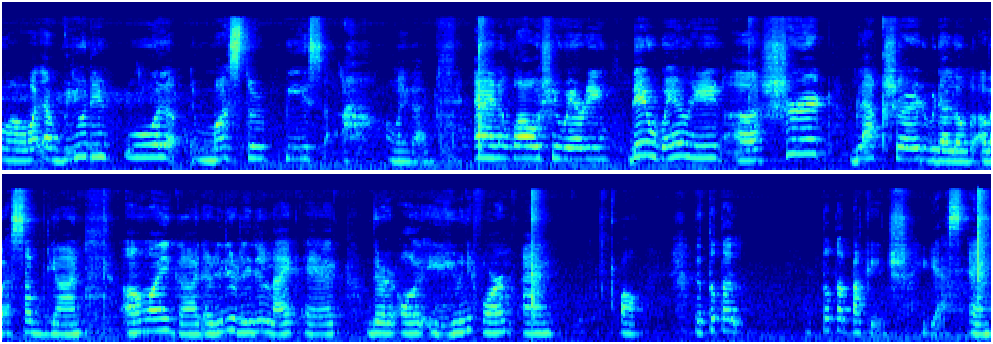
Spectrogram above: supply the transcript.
wow what a beautiful masterpiece. Oh my god. And wow she wearing they wearing a shirt black shirt with a logo of Sabyan oh my god i really really like it. They're all uniform and wow the total total package yes. And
